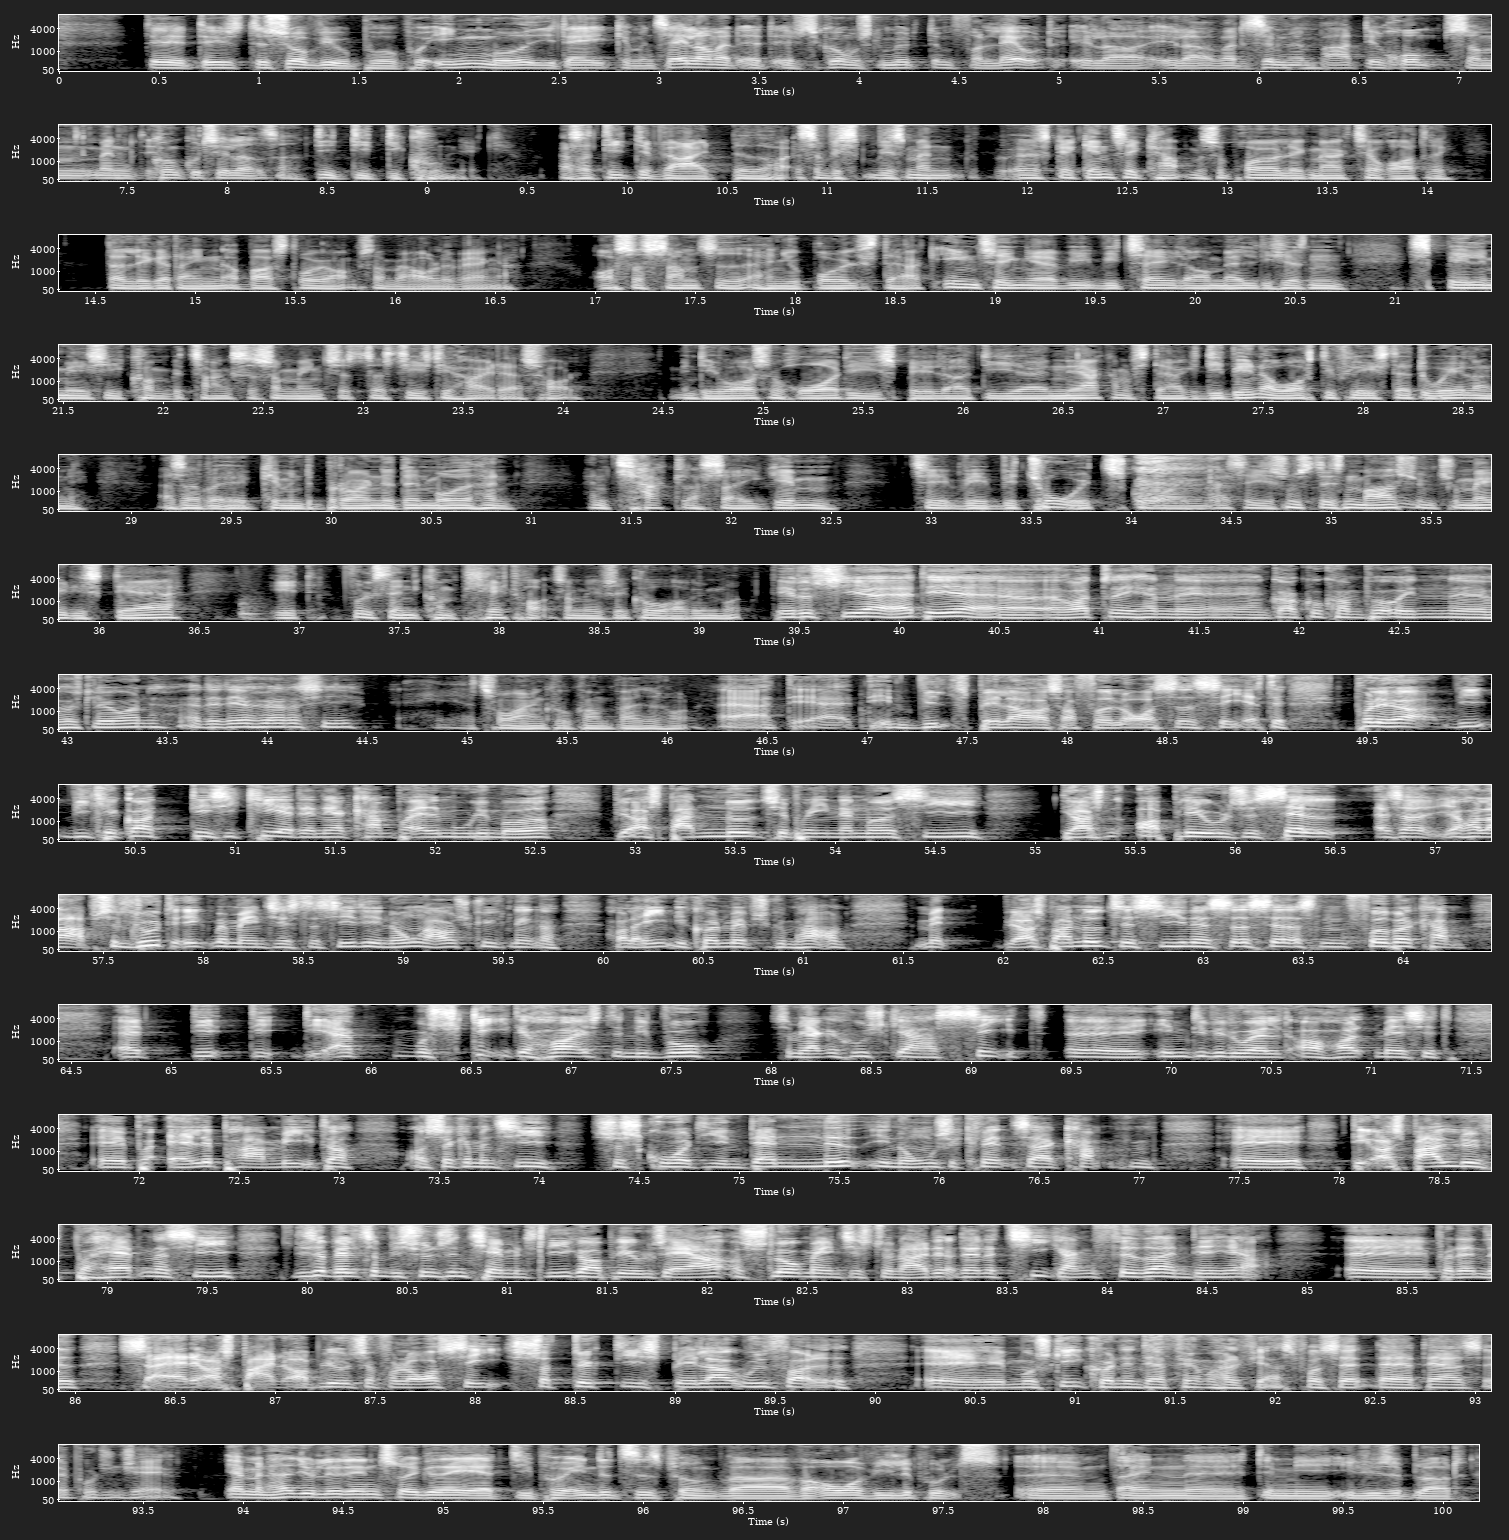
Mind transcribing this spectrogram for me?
Det, det, det så vi jo på, på ingen måde i dag. Kan man tale om, at, at FCK måske mødte dem for lavt, eller, eller var det simpelthen bare det rum, som man det, kun kunne tillade sig? De, de, de kunne ikke. Altså, de, det var et bedre... Altså, hvis, hvis man øh, skal gense kampen, så prøver at lægge mærke til Rodri, der ligger derinde og bare strøger om sig med afleveringer. Og så samtidig er han jo brølstærk. En ting er, at vi, vi taler om alle de her sådan, spillemæssige kompetencer, som Manchester City har i deres hold. Men det er jo også hurtige spillere, de er nærkampstærke. De vinder jo også de fleste af duellerne. Altså øh, Kevin De Bruyne, den måde, han, han takler sig igennem til, ved, ved 2-1-scoring. Altså, jeg synes, det er sådan meget symptomatisk. Det er et fuldstændig komplet hold, som FCK er op imod. Det, du siger, er det, at Rodri han, øh, han godt kunne komme på inden øh, hos løverne. Er det det, jeg hørte dig sige? Jeg tror, han kunne komme på alle hold. Ja, det er, det er en vild spiller også at få lov at sidde og se. Altså det, prøv lige at høre, vi, vi kan godt desikere den her kamp på alle mulige måder. Vi bliver også bare nødt til på en eller anden måde at sige, det er også en oplevelse selv. Altså, jeg holder absolut ikke med Manchester City i nogen afskygninger. Holder egentlig kun med FC København. Men bliver også bare nødt til at sige, når jeg sidder og ser sådan en fodboldkamp, at de, de, de er måske det højeste niveau, som jeg kan huske, jeg har set øh, individuelt og holdmæssigt øh, på alle parametre, og så kan man sige, så skruer de endda ned i nogle sekvenser af kampen. Øh, det er også bare løft på hatten at sige, lige så vel som vi synes, en Champions League-oplevelse er at slå Manchester United, og den er 10 gange federe end det her, øh, på den led, så er det også bare en oplevelse at få lov at se så dygtige spillere udfolde øh, måske kun den der 75 procent af deres øh, potentiale. Ja, man havde jo lidt indtrykket af, at de på intet tidspunkt var, var over hvileppuls øh, derinde, øh, dem i, i lyseblåt.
